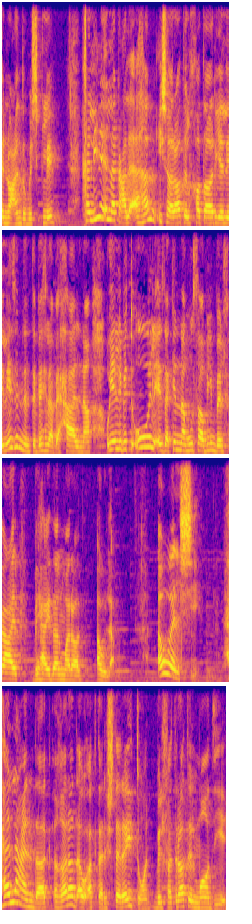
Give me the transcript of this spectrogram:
إنه عنده مشكلة؟ خليني أقول لك على أهم إشارات الخطر يلي لازم ننتبه لها بحالنا ويلي بتقول إذا كنا مصابين بالفعل بهيدا المرض أو لا. أول شيء هل عندك غرض أو أكثر اشتريتهم بالفترات الماضية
